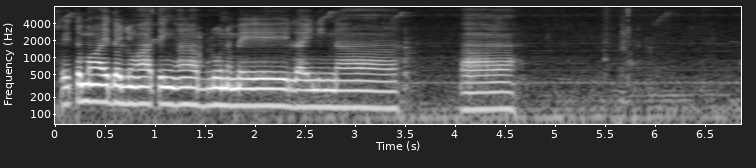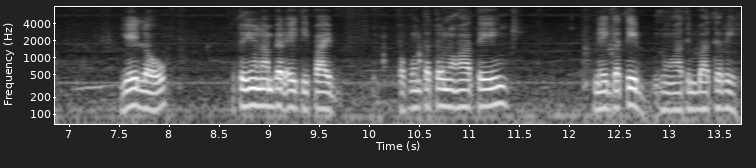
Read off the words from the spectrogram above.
So ito mga idol yung ating ah, blue na may lining na ah, yellow. Ito yung number 85 papunta to ng ating negative ng ating battery.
